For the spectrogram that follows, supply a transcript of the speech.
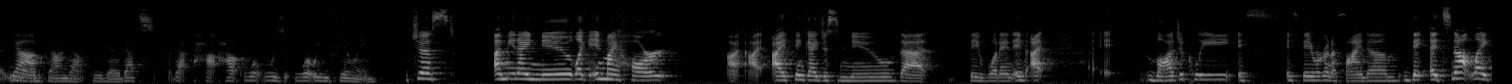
uh, Yeah. you found out through there. That's that. How, how? What was? What were you feeling? just i mean i knew like in my heart i i, think i just knew that they wouldn't if i logically if if they were going to find him they it's not like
